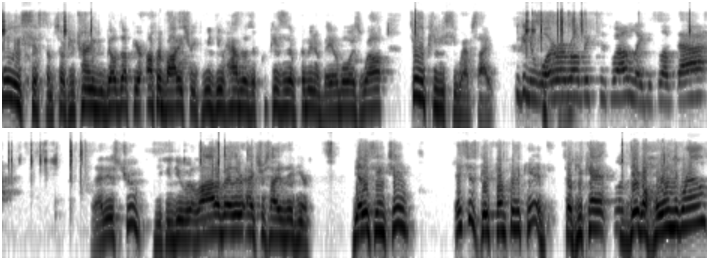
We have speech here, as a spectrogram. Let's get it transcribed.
pulley systems. So if you're trying to build up your upper body strength, we do have those pieces of equipment available as well through the PDC website. You can do water aerobics as well. Ladies love that. That is true. You can do a lot of other exercises in here. The other thing too, it's just good fun for the kids. So if you can't dig a hole in the ground,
